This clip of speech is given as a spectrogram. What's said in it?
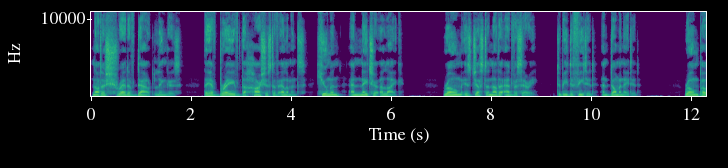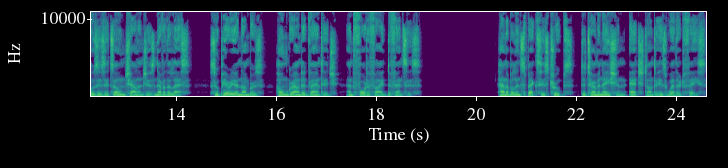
Not a shred of doubt lingers they have braved the harshest of elements, human and nature alike. Rome is just another adversary, to be defeated and dominated. Rome poses its own challenges nevertheless, superior numbers, home ground advantage, and fortified defenses. Hannibal inspects his troops, determination etched onto his weathered face.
